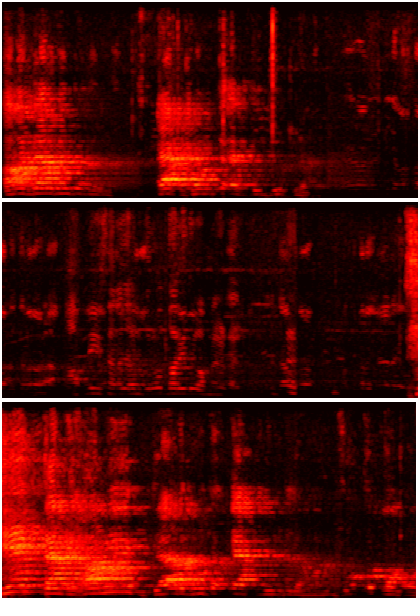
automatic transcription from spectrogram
আমার দেড় ঘণ্টা দেন। এক ঘণ্টা একটু জুট লাগে আপনি ইশারা যখন করব ধরিয়ে দেবো আপনার এটা ঠিক তেমনি আমি দেড় ঘণ্টা এক মিনিটে যাব আমি যত কম পাবো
